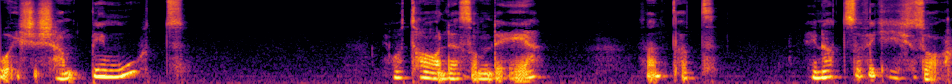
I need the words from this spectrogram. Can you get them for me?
og ikke kjempe imot. Vi må ta det som det er. Sant? At i natt så fikk jeg ikke sove.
